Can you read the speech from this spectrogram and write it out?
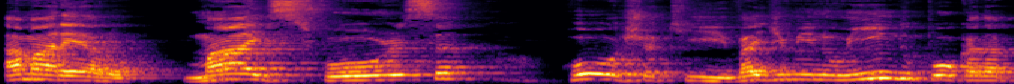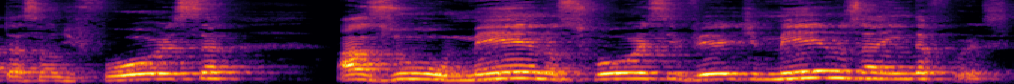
amarelo mais força, roxo aqui vai diminuindo um pouco a adaptação de força, azul menos força e verde menos ainda força.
